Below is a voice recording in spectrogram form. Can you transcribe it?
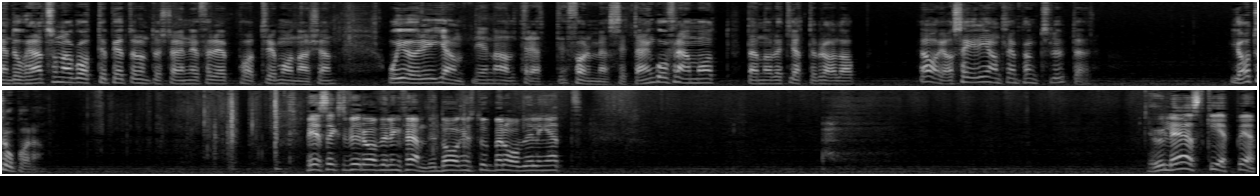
Endovratsson har gått till Peter Untersteiner för ett par, tre månader sedan och gör egentligen allt rätt formmässigt. Den går framåt, den har ett jättebra lopp. Ja, jag säger egentligen punkt slut där. Jag tror på den. V64 avdelning 5. Det är dagens dubbel avdelning 1. Jag har ju läst GP.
